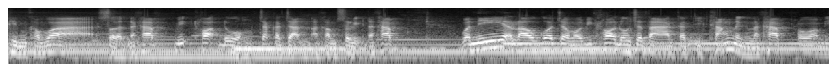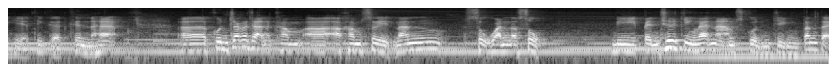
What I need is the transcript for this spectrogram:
พิมพ์คำว่าเสิร์ชนะครับ วิเคราะห์ดวงจักรจันทร์อคัมสรินะครับวันนี้เราก็จะมาวิเคราะห์ดวงชะตากันอีกครั้งหนึ่งนะครับ เพราะว่ามีเหตุที่เกิดขึ้นนะฮะคุณจักรจันทร์อคัมอ่าคัมสิรินั้นสุวรรณสุขมีเป็นชื่อจริงและนามสกุลจริงตั้งแต่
